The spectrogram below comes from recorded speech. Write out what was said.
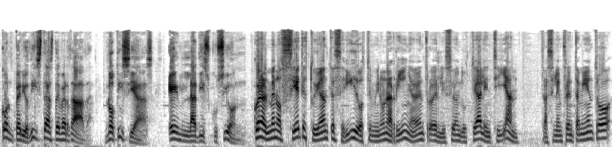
con periodistas de verdad, noticias en la discusión. Con al menos siete estudiantes heridos terminó una riña dentro del Liceo Industrial en Chillán. Tras el enfrentamiento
